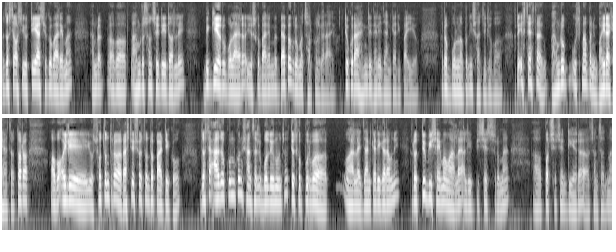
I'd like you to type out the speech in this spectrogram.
जस्तै अस्ति यो टिआरसीको बारेमा हाम्रो अब हाम्रो संसदीय दलले विज्ञहरू बोलाएर यसको बारेमा व्यापक रूपमा छलफल गरायो। त्यो कुरा हामीले धेरै जानकारी पाइयो। र बोल्न पनि सजिलो भयो। र यस्ता यस्ता हाम्रो उसमा पनि भइराखेको छ। तर अब अहिले यो स्वतन्त्र राष्ट्रिय स्वतन्त्र पार्टीको जस्तै आज कुन कुन सांसदले बोल्दै हुनुहुन्छ त्यसको पूर्व उहाँहरूलाई जानकारी गराउने र त्यो विषयमा उहाँहरूलाई अलिक विशेष रूपमा प्रशिक्षण दिएर संसदमा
